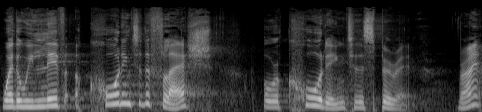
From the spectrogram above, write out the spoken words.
whether we live according to the flesh or according to the Spirit, right?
